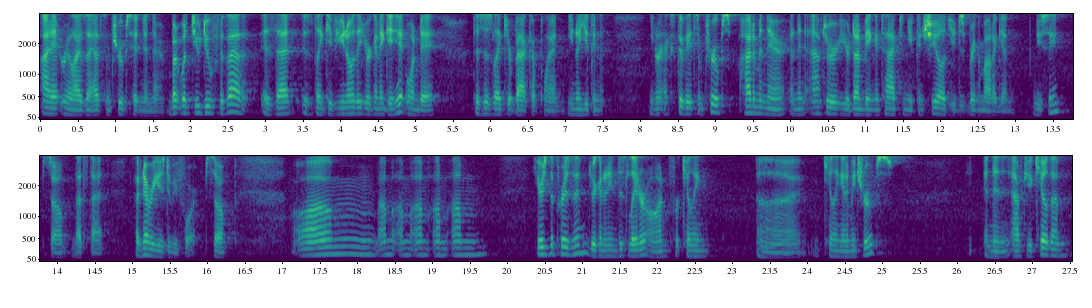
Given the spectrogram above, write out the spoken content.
I didn't realize I had some troops hidden in there. But what you do for that is that is like if you know that you're going to get hit one day, this is like your backup plan. You know, you can, you know, excavate some troops, hide them in there, and then after you're done being attacked and you can shield, you just bring them out again. You see? So that's that. I've never used it before. So um, um, um, um, um, um, here's the prison. You're gonna need this later on for killing, uh, killing enemy troops. And then after you kill them,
